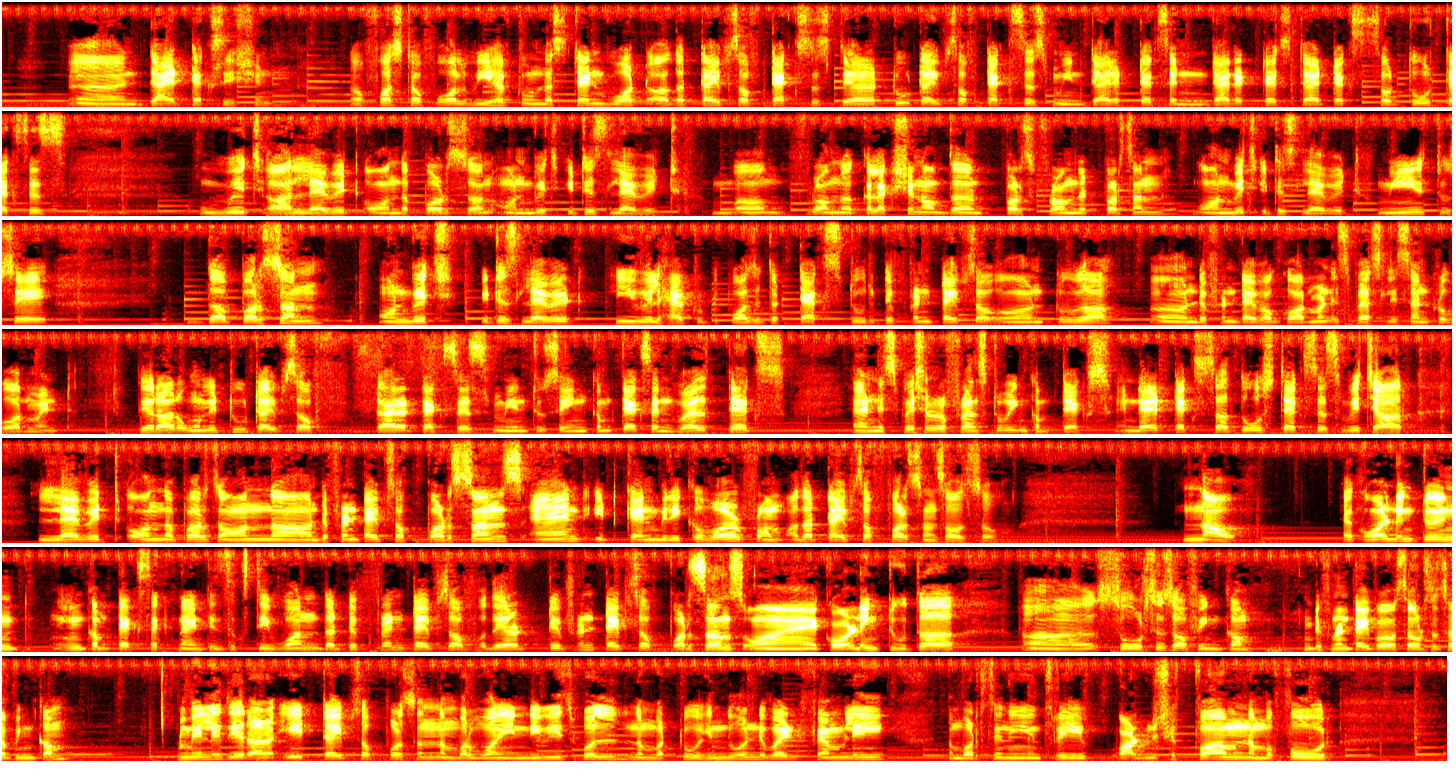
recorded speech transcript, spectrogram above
uh, direct taxation. Now, first of all, we have to understand what are the types of taxes. There are two types of taxes: mean direct tax and indirect tax. Direct taxes are those taxes which are levied on the person on which it is levied. Um, from the collection of the pers- from that person on which it is levied. Means to say the person on which it is levied he will have to deposit the tax to the different types of uh, to the uh, different type of government especially central government. There are only two types of direct taxes mean to say income tax and wealth tax and special reference to income tax. Indirect taxes are those taxes which are levied on the person on uh, different types of persons and it can be recovered from other types of persons also. Now according to in- income tax act 1961 the different types of there are different types of persons uh, according to the uh, sources of income. Different type of sources of income. Mainly there are eight types of person. Number one individual. Number two hindu undivided family. Number three, three partnership firm. Number four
